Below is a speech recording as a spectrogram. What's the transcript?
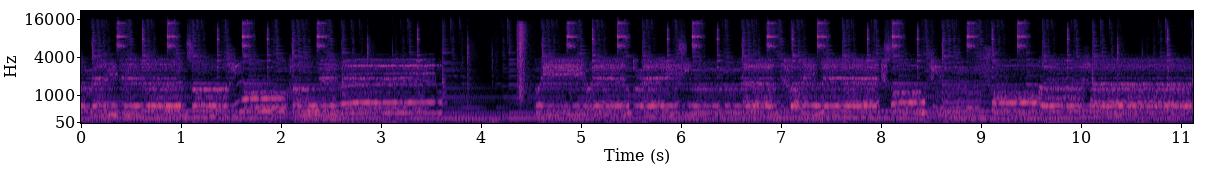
Of your holy. We will praise you and will exalt you forever.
